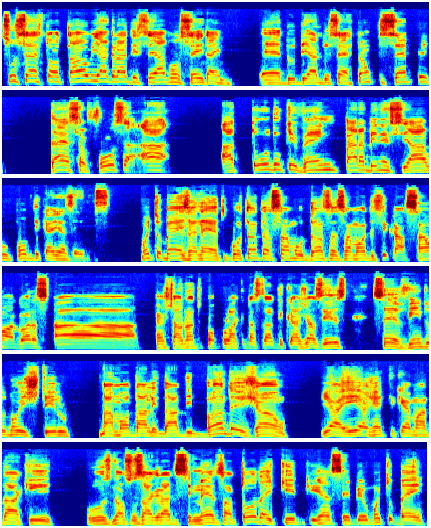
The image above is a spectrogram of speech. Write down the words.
Sucesso total e agradecer a vocês da, é, do Diário do Sertão, que sempre dá essa força a, a tudo que vem para beneficiar o povo de Cajazeiras. Muito bem, Zé Neto. Portanto, essa mudança, essa modificação, agora a restaurante popular aqui da cidade de Cajazeiras, servindo no estilo da modalidade bandejão. E aí a gente quer mandar aqui os nossos agradecimentos a toda a equipe que recebeu muito bem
